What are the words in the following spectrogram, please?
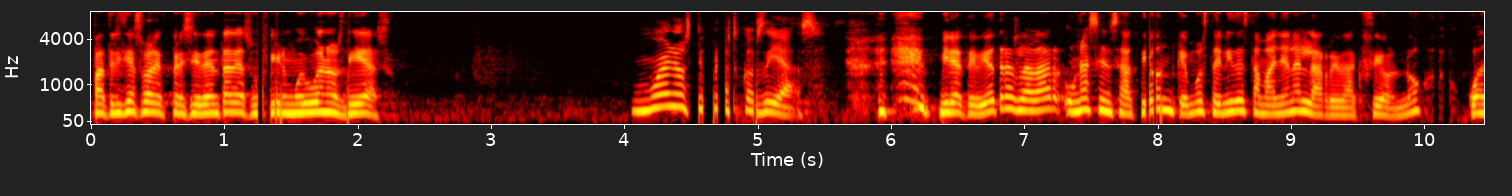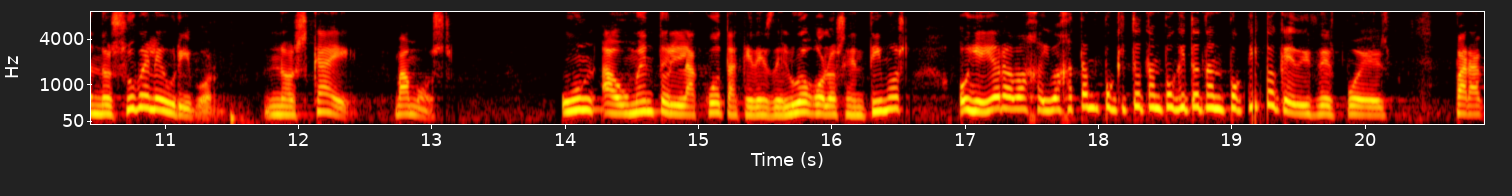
Patricia Suárez, presidenta de Asufir, muy buenos días. Buenos y frescos días. Mira, te voy a trasladar una sensación que hemos tenido esta mañana en la redacción, ¿no? Cuando sube el Euribor, nos cae, vamos, un aumento en la cuota que desde luego lo sentimos, oye, y ahora baja y baja tan poquito, tan poquito, tan poquito que dices, pues para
